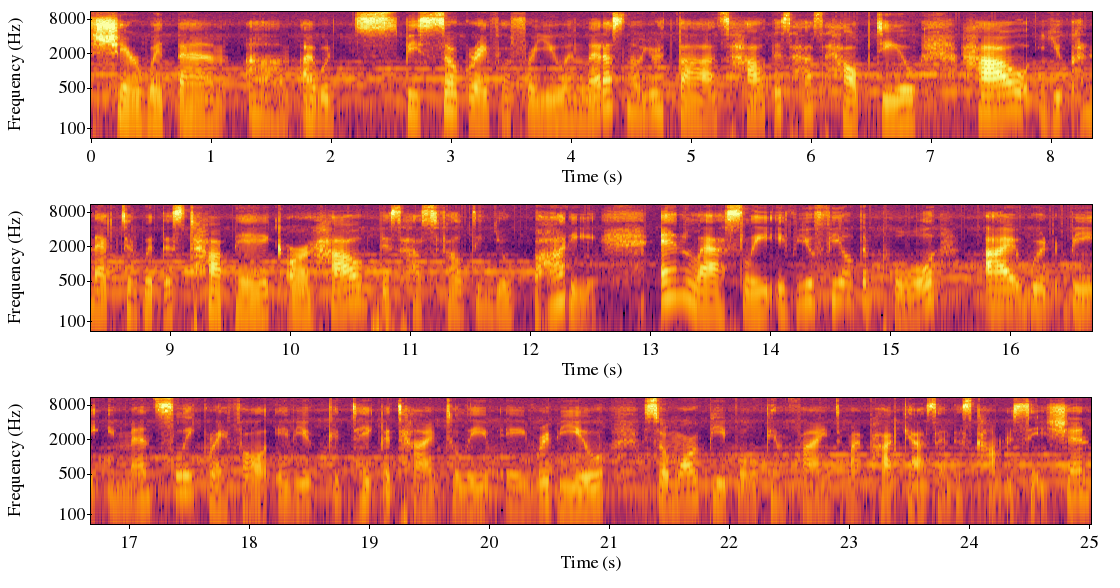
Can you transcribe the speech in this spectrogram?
share with them. Um, I would be so grateful for you and let us know your thoughts, how this has helped you how you connected with this topic, or how this has felt in your body. And lastly, if you feel the pull, I would be immensely grateful if you could take the time to leave a review so more people can find my podcast and this conversation.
